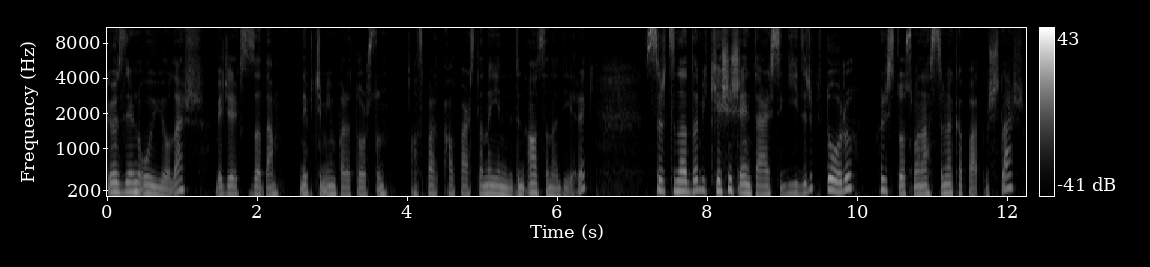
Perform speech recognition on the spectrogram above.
Gözlerini oyuyorlar. Beceriksiz adam ne biçim imparatorsun Alparslan'a yenildin al sana diyerek. Sırtına da bir keşiş entersi giydirip doğru Hristos Manastırı'na kapatmışlar.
